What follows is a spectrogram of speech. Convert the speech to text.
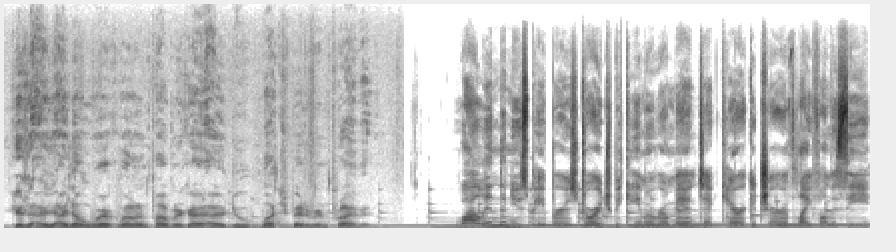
Because I, I don't work well in public, I, I do much better in private. While in the newspapers, George became a romantic caricature of life on the sea.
